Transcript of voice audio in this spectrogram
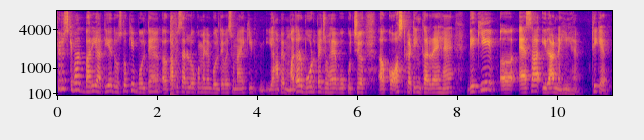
फिर उसके बाद बारी आती है दोस्तों कि बोलते हैं काफ़ी सारे लोगों को मैंने बोलते हुए सुना है कि यहाँ पे मदर बोर्ड पे जो है वो कुछ कॉस्ट कटिंग कर रहे हैं। देखिए ऐसा इरा नहीं है, ठीक है?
